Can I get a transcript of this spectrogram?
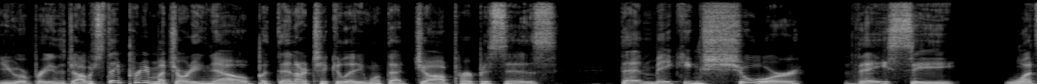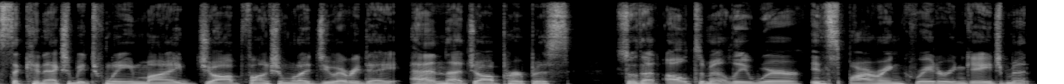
you are bringing to the job, which they pretty much already know, but then articulating what that job purpose is, then making sure they see what's the connection between my job function, what I do every day, and that job purpose, so that ultimately we're inspiring greater engagement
